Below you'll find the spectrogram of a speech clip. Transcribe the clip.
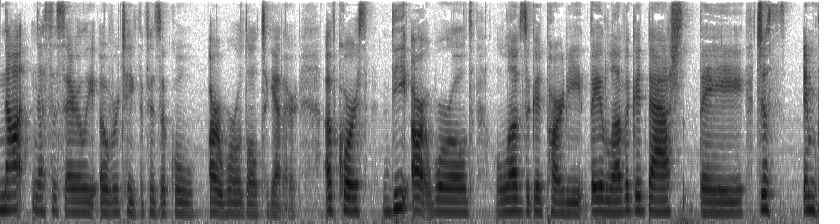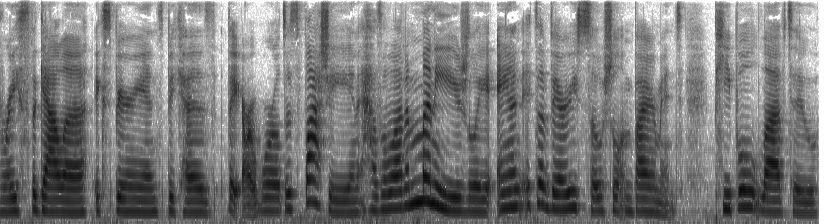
not necessarily overtake the physical art world altogether. Of course, the art world loves a good party. They love a good bash. They just embrace the gala experience because the art world is flashy and it has a lot of money usually and it's a very social environment. People love to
